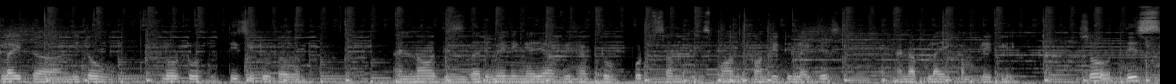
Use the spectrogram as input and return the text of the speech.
applied the Nito Flow to TC2000 and now this is the remaining area. We have to put some small quantity like this and apply completely. So this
